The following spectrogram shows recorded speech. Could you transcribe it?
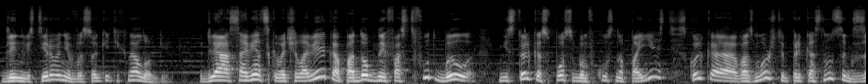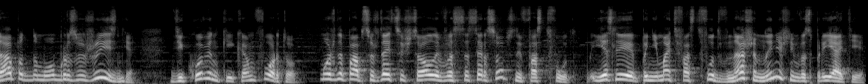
для инвестирования в высокие технологии. Для советского человека подобный фастфуд был не столько способом вкусно поесть, сколько возможностью прикоснуться к западному образу жизни, диковинке и комфорту. Можно пообсуждать, существовал ли в СССР собственный фастфуд. Если понимать фастфуд в нашем нынешнем восприятии,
